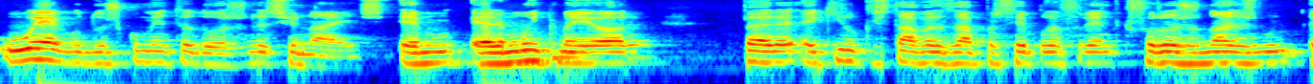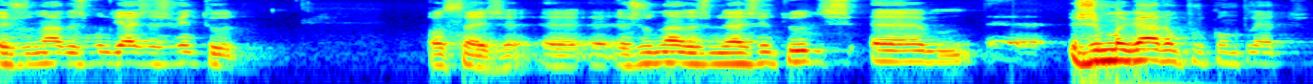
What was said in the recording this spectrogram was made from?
o ego dos comentadores nacionais é, era muito maior para aquilo que estava a aparecer pela frente, que foram as jornadas, as jornadas Mundiais da Juventude. Ou seja, as Jornadas Mundiais da Juventude um, esmagaram por completo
